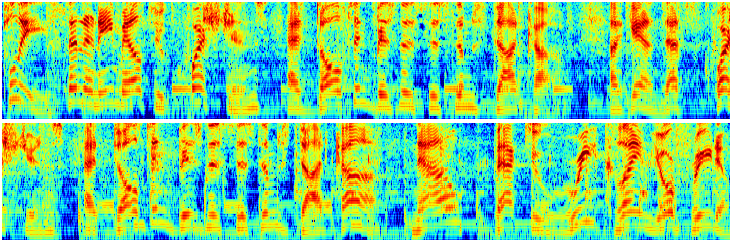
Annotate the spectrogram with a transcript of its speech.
please send an email to questions at daltonbusinesssystems.com. Again, that's questions at daltonbusinesssystems.com. Now, back to Reclaim Your Freedom.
